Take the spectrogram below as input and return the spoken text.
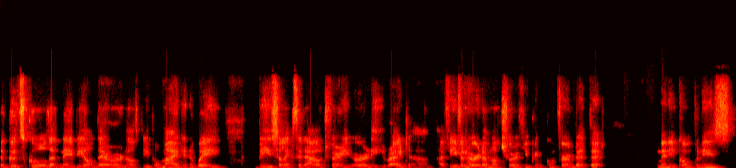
a good school that may be on there or not, people might in a way be selected out very early, right? Uh, I've even heard. I'm not sure if you can confirm that that many companies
